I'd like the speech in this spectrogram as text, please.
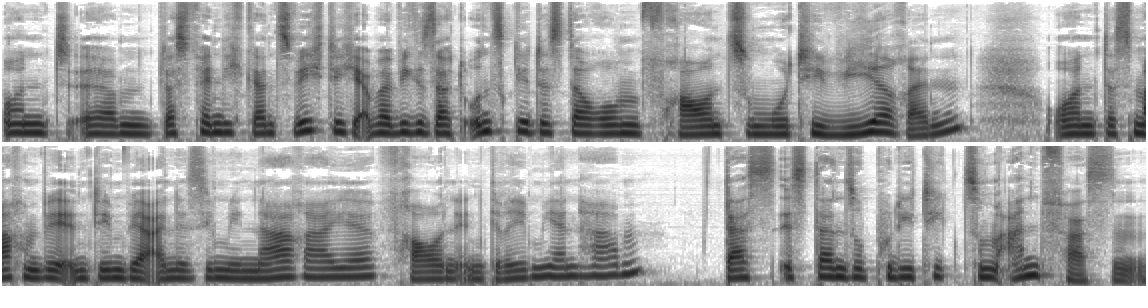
Und ähm, das fände ich ganz wichtig. Aber wie gesagt, uns geht es darum, Frauen zu motivieren. Und das machen wir, indem wir eine Seminarreihe Frauen in Gremien haben das ist dann so Politik zum Anfassen.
